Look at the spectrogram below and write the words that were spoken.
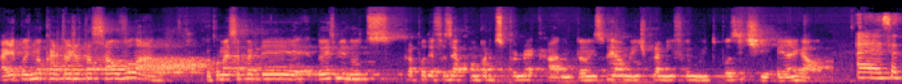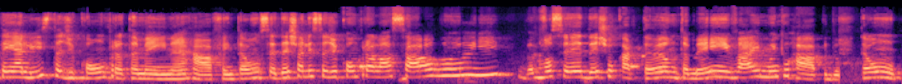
Aí depois meu cartão já está salvo lá. Eu começo a perder dois minutos para poder fazer a compra do supermercado. Então isso realmente para mim foi muito positivo, bem legal. É, você tem a lista de compra também, né, Rafa? Então você deixa a lista de compra lá salvo e você deixa o cartão também e vai muito rápido. Então,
